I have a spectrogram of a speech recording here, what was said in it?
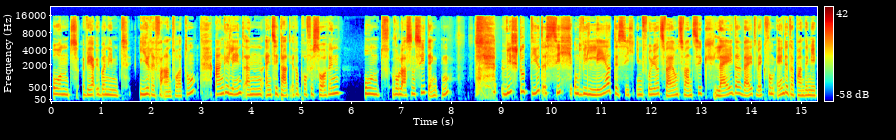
und wer übernimmt Ihre Verantwortung? Angelehnt an ein Zitat Ihrer Professorin. Und wo lassen Sie denken? Wie studiert es sich und wie lehrt es sich im Frühjahr 22 leider weit weg vom Ende der Pandemie?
